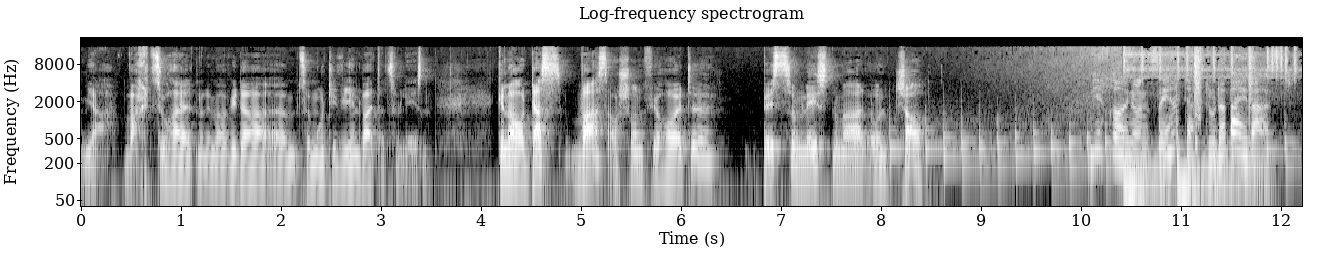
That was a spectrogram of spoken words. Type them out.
ja, wach zu halten und immer wieder ähm, zu motivieren, weiterzulesen. Genau, das war es auch schon für heute. Bis zum nächsten Mal und ciao. Wir freuen uns sehr, dass du dabei warst.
